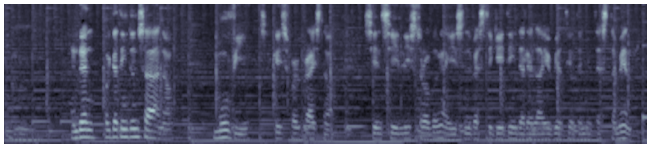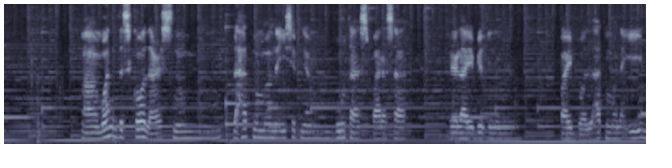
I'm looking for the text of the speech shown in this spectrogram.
Um, and then, pagdating dun sa ano, movie sa Case for Christ no since si Lee Strobel nga is investigating the reliability of the New Testament uh, one of the scholars nung lahat ng mga naisip niyang butas para sa reliability ng Bible lahat ng mga nai-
